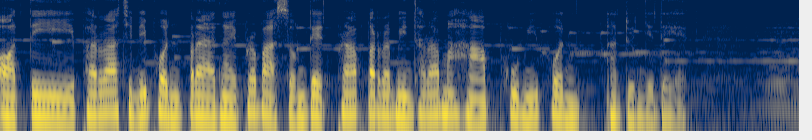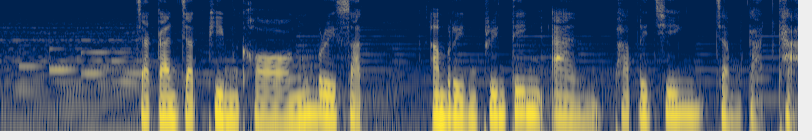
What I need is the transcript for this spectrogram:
ออตี พระราชนิพนธ์แปลในพระบาทสมเด็จพระปรมินทรมหาภูมิพล อดุลยเดชจากการจัดพิมพ์ของบริษัทอมรินพรินติ้งแอนด์พับลิชชิ่งจำกัดค่ะ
